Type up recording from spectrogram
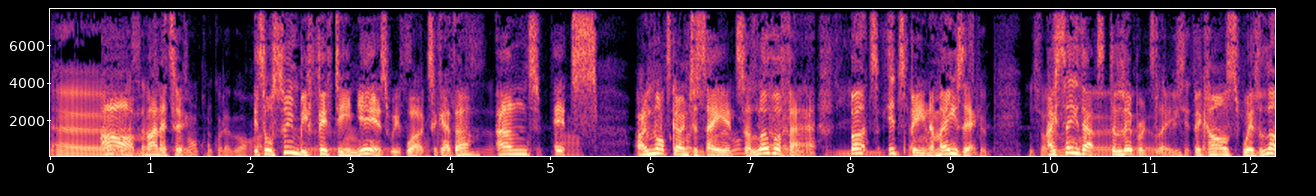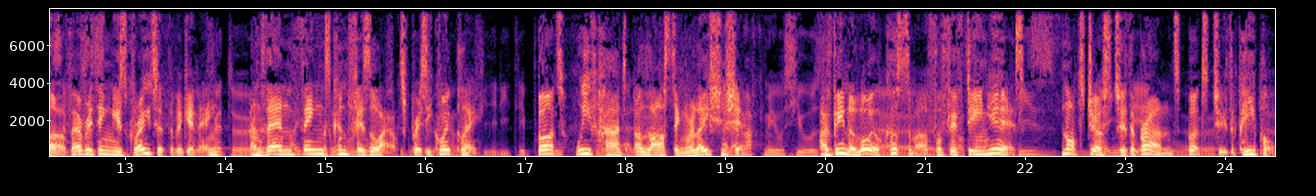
Euh, Ah, Manitou. 15 ans qu'on collabore It'll soon be 15 euh, years we've worked together, and it's. I'm not going to say it's a love affair, but it's been amazing. I say that deliberately because with love, everything is great at the beginning, and then things can fizzle out pretty quickly. But we've had a lasting relationship. I've been a loyal customer for 15 years, not just to the brand, but to the people.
